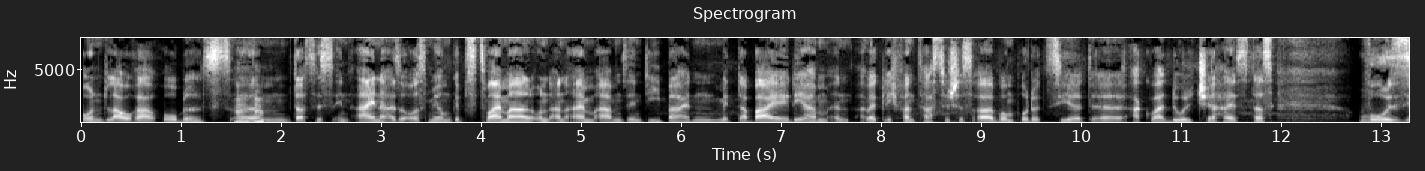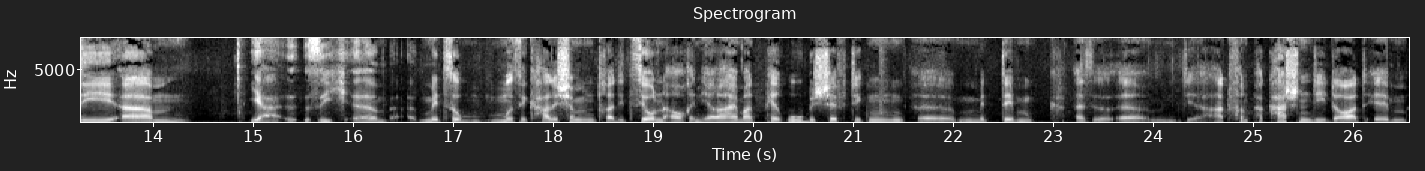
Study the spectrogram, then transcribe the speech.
und Laura Robles. Ähm, das ist in einer, also Osmium gibt's zweimal und an einem Abend sind die beiden mit dabei. Die haben ein wirklich fantastisches Album produziert, äh, Aqua Dulce heißt das, wo sie ähm, ja, sich ähm, mit so musikalischen Traditionen auch in ihrer Heimat Peru beschäftigen, äh, mit dem, also äh, die Art von Percussion, die dort eben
